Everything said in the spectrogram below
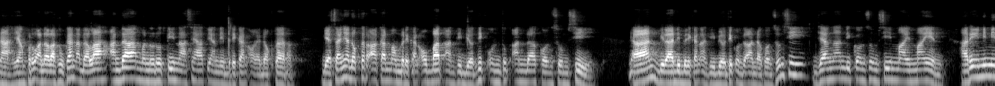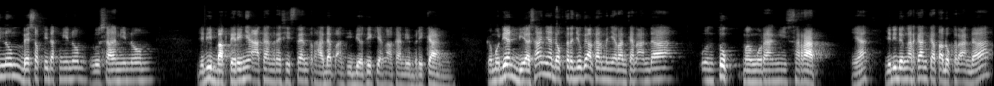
Nah, yang perlu Anda lakukan adalah Anda menuruti nasihat yang diberikan oleh dokter. Biasanya dokter akan memberikan obat antibiotik untuk Anda konsumsi. Dan bila diberikan antibiotik untuk Anda konsumsi, jangan dikonsumsi main-main. Hari ini minum, besok tidak minum, lusa minum. Jadi bakterinya akan resisten terhadap antibiotik yang akan diberikan. Kemudian biasanya dokter juga akan menyarankan Anda untuk mengurangi serat. Ya, jadi dengarkan kata dokter Anda,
